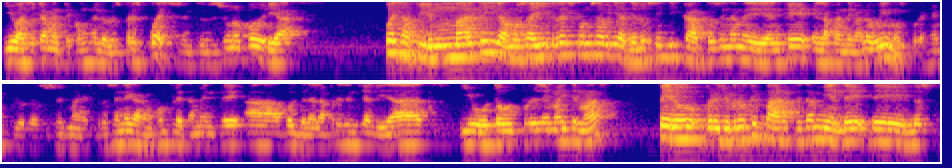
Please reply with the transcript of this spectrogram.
y básicamente congeló los presupuestos. Entonces uno podría pues afirmar que digamos hay responsabilidad de los sindicatos en la medida en que en la pandemia lo vimos, por ejemplo, los maestros se negaron completamente a volver a la presencialidad y hubo todo un problema y demás, pero, pero yo creo que parte también de, de los,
